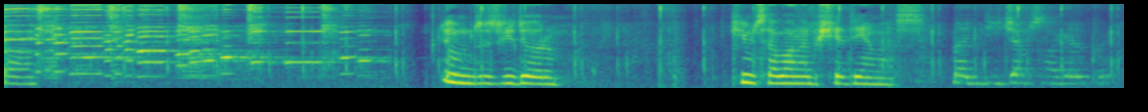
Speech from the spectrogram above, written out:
Tamam. Dümdüz gidiyorum. Kimse bana bir şey diyemez. Ben diyeceğim sana gel buraya.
